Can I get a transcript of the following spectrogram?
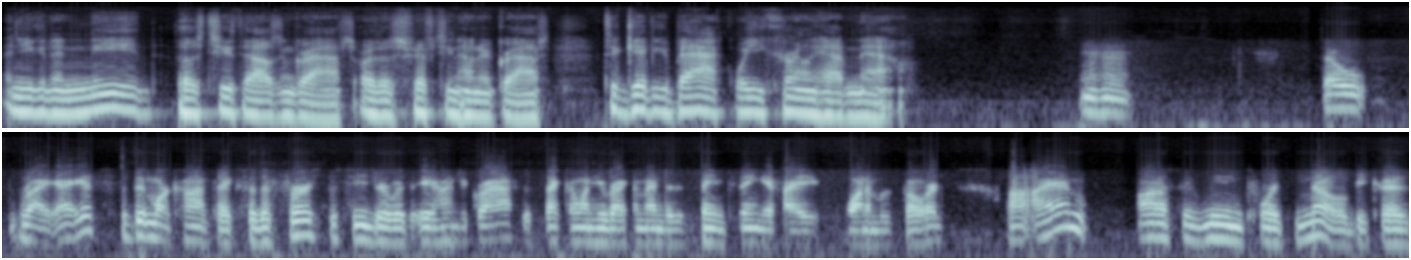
and you're going to need those two thousand grafts or those fifteen hundred grafts to give you back what you currently have now. Mm-hmm. So, right, I guess it's a bit more context. So the first procedure was 800 grafts. The second one, he recommended the same thing if I want to move forward. Uh, I am honestly leaning towards no because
